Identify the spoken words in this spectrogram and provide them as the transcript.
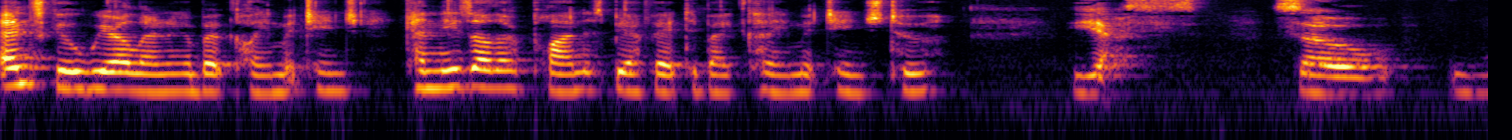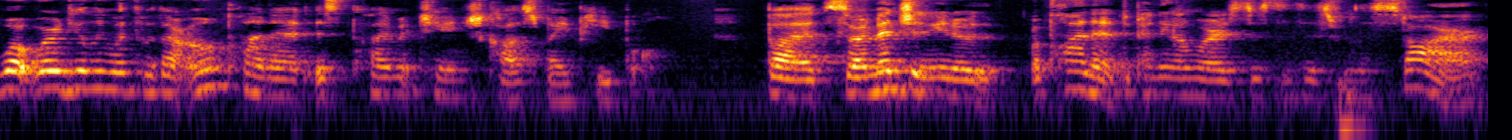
In school, we are learning about climate change. Can these other planets be affected by climate change too? Yes. So what we're dealing with with our own planet is climate change caused by people. But so I mentioned, you know, a planet, depending on where its distance is from the star,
